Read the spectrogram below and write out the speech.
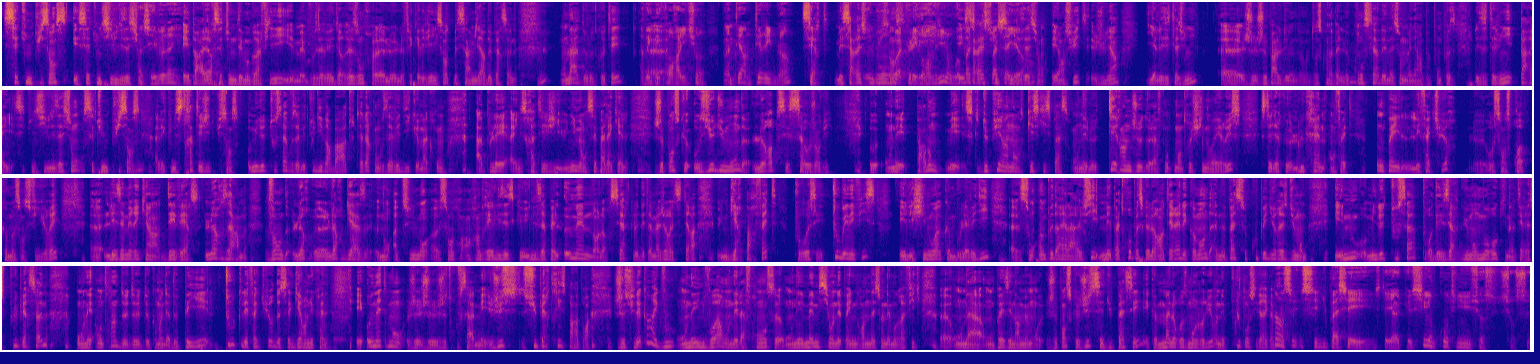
c'est une puissance et c'est une civilisation. Ah, c'est vrai. Et par ailleurs, c'est une démographie. Mais vous avez raison sur le, fait qu'elle est vieillissante, mais c'est un milliard de personnes. Hum. On a de l'autre côté avec des contradictions internes terribles. Hein. Certes, mais ça reste une puissance. On voit que les grandes villes, on voit pas ça reste une civilisation. Et ensuite, Julien, il y a les États-Unis euh, je, je, parle de, de ce qu'on appelle le mm. concert des nations de manière un peu pompeuse. Les États-Unis, pareil, c'est une civilisation, c'est une puissance, mm. avec une stratégie de puissance. Au milieu de tout ça, vous avez tout dit, Barbara, tout à l'heure, quand vous avez dit que Macron appelait à une stratégie unie, mais on ne sait pas laquelle. Mm. Je pense qu'aux yeux du monde, l'Europe, c'est ça aujourd'hui. Euh, on est, pardon, mais depuis un an, qu'est-ce qui se passe? On est le terrain de jeu de l'affrontement entre Chinois et Russes, c'est-à-dire que l'Ukraine, en fait, on paye les factures, au sens propre comme au sens figuré. Euh, les Américains déversent leurs armes, vendent leur, leur gaz, non absolument, sont en train de réaliser ce qu'ils appellent eux-mêmes dans leur cercle d'état-major, etc., une guerre parfaite. Pour eux, c'est tout bénéfice. Et les Chinois, comme vous l'avez dit, euh, sont un peu derrière la Russie, mais pas trop parce que leur intérêt les commande à ne pas se couper du reste du monde. Et nous, au milieu de tout ça, pour des arguments moraux qui n'intéressent plus personne, on est en train de, comment dire, de payer toutes les factures de cette guerre en Ukraine. Et honnêtement, je, trouve ça, mais juste super triste par rapport à... Je suis d'accord avec vous. On est une voix, on est la France, on est, même si on n'est pas une grande nation démographique, euh, on, a, on pèse énormément. Je pense que juste c'est du passé et que malheureusement aujourd'hui, on n'est plus considéré comme ça. Non, c'est du passé. C'est-à-dire que si on continue sur, sur ce,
